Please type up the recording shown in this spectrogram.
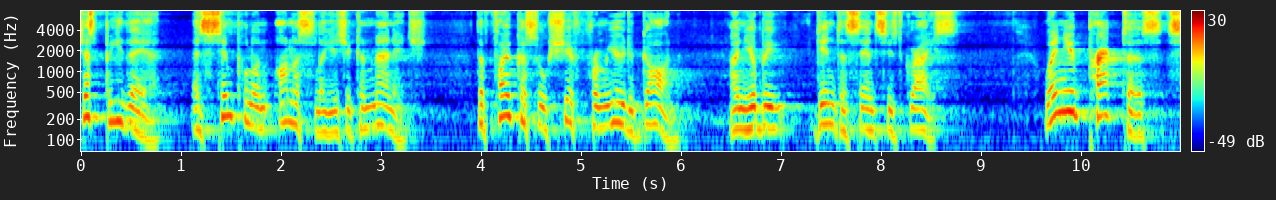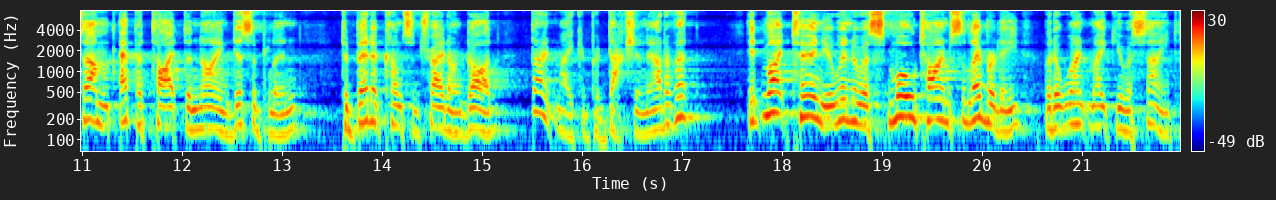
Just be there, as simple and honestly as you can manage. The focus will shift from you to God, and you'll begin to sense His grace. When you practice some appetite denying discipline to better concentrate on God, don't make a production out of it. It might turn you into a small time celebrity, but it won't make you a saint.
